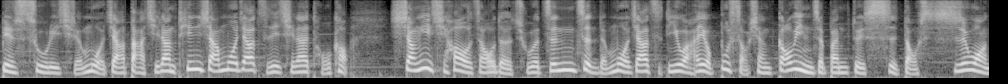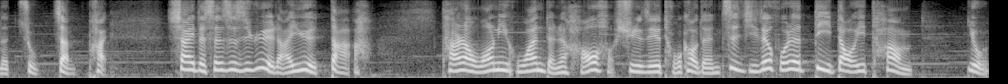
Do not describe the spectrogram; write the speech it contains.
便树立起了墨家大旗，让天下墨家子弟前来投靠。响应其号召的，除了真正的墨家子弟外，还有不少像高印这般对世道失望的主战派。项义的声势是越来越大啊！他让王离、胡安等人好好训练这些投靠的人，自己则回了地道一趟，又。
